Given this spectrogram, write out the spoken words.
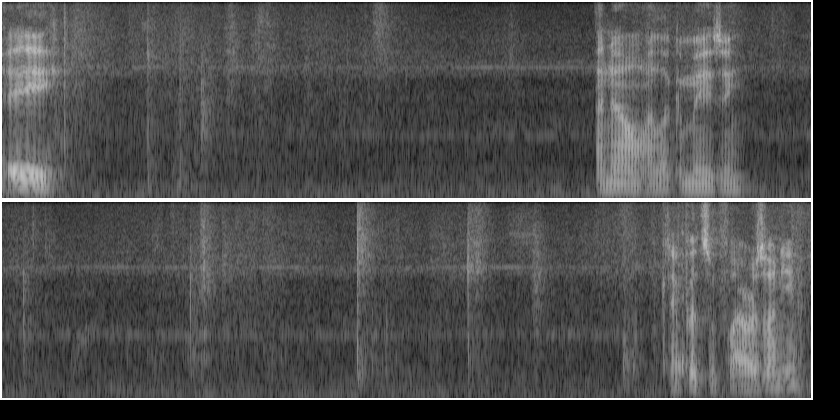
Hey. I know, I look amazing. Can I put some flowers on you?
